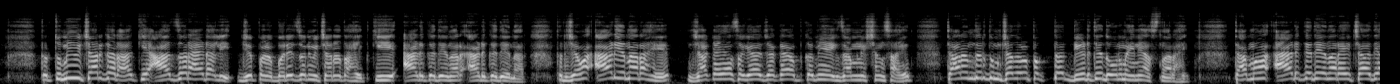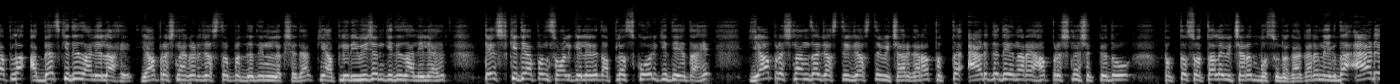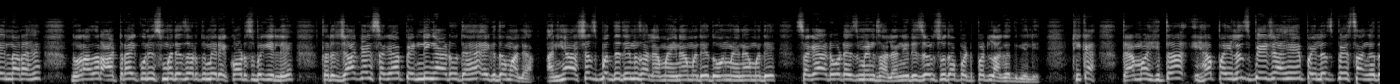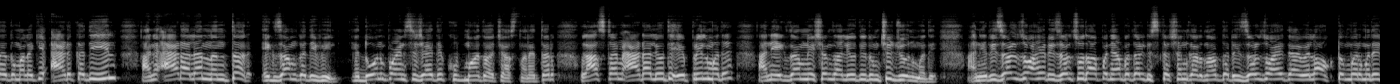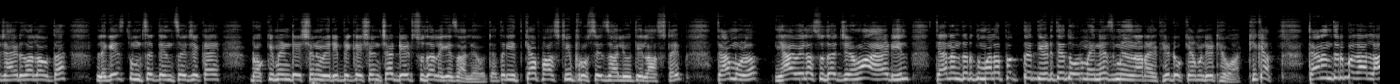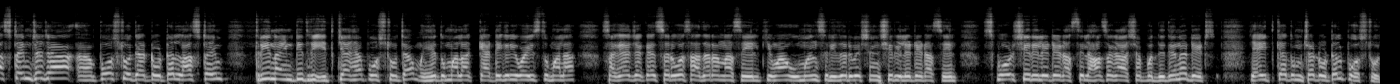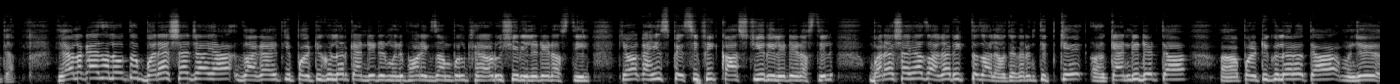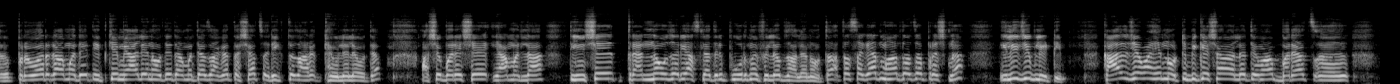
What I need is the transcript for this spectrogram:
तर तुम्ही विचार करा की आज जर ॲड आली जे बरेच जण विचारत आहेत की ॲड कधी येणार ॲड कधी येणार? तर जेव्हा ॲड येणार आहे ज्या काही या सगळ्या ज्या काही अपकमिंग एक्झामिनेशन्स आहेत त्यानंतर तुमच्याजवळ फक्त दीड ते दोन महिने असणार आहेत. त्यामुळं ॲड कधी येणार आहे याच्या आधी आपला अभ्यास किती झालेला आहे? या प्रश्नाकडे जास्त पद्धतीने लक्ष द्या. की आपली रिव्हिजन किती झालेली आहेत? टेस्ट किती आपण सॉल्व्ह केलेले आहेत? आपला स्कोअर किती येत आहे? या प्रश्नांचा जास्तीत जास्त विचार करा. फक्त ॲड कधी येणार आहे? हा प्रश्न शक्यतो फक्त स्वतःला विचारत बसू नका. कारण एकदा ॲड येणार आहे दोन हजार अठरा एकोणीसमध्ये जर तुम्ही रेकॉर्ड्स बघितले तर ज्या काही सगळ्या पेंडिंग ॲड होत्या ह्या एकदम आल्या. आणि ह्या अशाच पद्धतीने झाल्या. महिन्यामध्ये दोन महिन्यामध्ये सगळ्या ॲडव्हर्टाईजमेंट झाल्या आणि रिझल्ट सुद्धा पटपट लागत गेली. ठीक आहे? त्यामुळे इथं ह्या पहिलंच पेज आहे. हे पहिलंच पेज सांगत आहे तुम्हाला की ॲड कधी येईल आणि ॲड आल्यानंतर एक्झाम कधी होईल? हे दोन पॉईंट्स जे आहेत ते खूप महत्त्वाचे असणार आहे तर लास्ट टाइम ॲड आली होती एप्रिलमध्ये आणि एक्झामिनेशन झाली होती तुमची जूनमध्ये. आणि रिझल्ट जो आहे रिझल्ट सुद्धा आपण याबद्दल डिस्कशन करणार आहोत. तर रिझल्ट जो आहे त्यावेळेला ऑक्टोबरमध्ये जाहीर झाला होता. लगेच तुमचं त्यांचं जे काय डॉक्युमेंटेशन व्हेरिफिकेशनच्या डेट सुद्धा लगेच आल्या होत्या. तर इतक्या फास्ट ही प्रोसेस झाली होती लास्ट टाइम त्यामुळं या वेळेला सुद्धा जेव्हा ॲड येईल त्यानंतर तुम्हाला फक्त दीड ते दोन महिनेच मिळणार आहेत हे डोक्यामध्ये ठेवा. ठीक आहे? त्यानंतर बघा लास्ट टाइमच्या ज्या पोस्ट होत्या total last time three ninety three इतक्या ह्या पोस्ट होत्या. होत्या. हे तुम्हाला कॅटेगरी वाईज तुम्हाला सगळ्या ज्या काही सर्वसाधारण असेल किंवा वुमन्स रिझर्वेशनशी रिलेटेड असेल स्पोर्ट्सशी रिलेटेड असेल हा सगळा अशा पद्धतीनं डेट्स या इतक्या तुमच्या टोटल पोस्ट होत्या. याला काय झालं होतं? बऱ्याचशा ज्या या जागा आहेत की पर्टिक्युलर कॅन्डिडेट म्हणजे फॉर एक्झाम्पल खेळाडूशी रिलेटेड असतील किंवा काही स्पेसिफिक कास्टशी रिलेटेड असतील बऱ्याचशा या जागा रिक्त झाल्या होत्या. कारण तितके कॅन्डिडेट त्या पर्टिक्युलर त्या म्हणजे प्रवर्गामध्ये तितके मिळाले नव्हते. त्यामुळे त्या जागा तशाच रिक्त झा ठेवलेल्या होत्या. असे बरेचसे यामधला तीनशे त्र्याण्णव जरी असल्या तरी पूर्ण फिलअप झाल्या नव्हतं. आता सगळ्यात महत्त्वाचा प्रश्न इलिजिबिलिटी काल जेव्हा हे नोटिफिकेशन आलं तेव्हा बऱ्याच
